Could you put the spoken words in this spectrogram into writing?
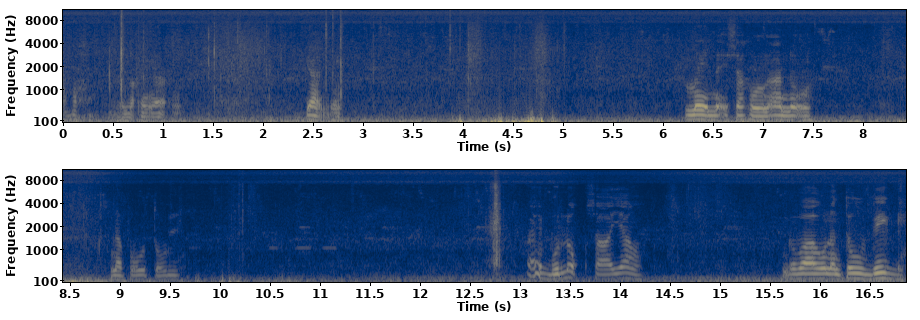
Aba, malaki nga. oh. Yan, oh. May na isa kong ano, oh, naputol. Ay, bulok, sayang. Gawa ko ng tubig.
